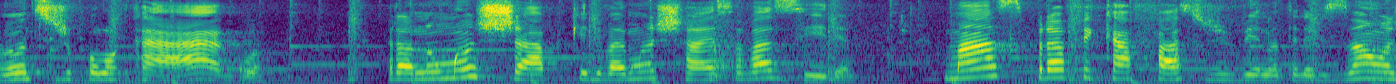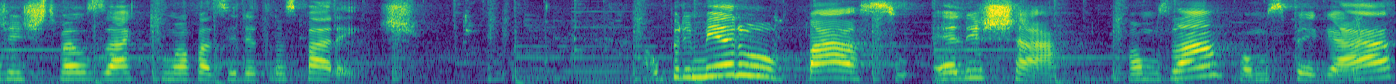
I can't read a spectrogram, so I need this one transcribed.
antes de colocar água para não manchar, porque ele vai manchar essa vasilha. Mas para ficar fácil de ver na televisão, a gente vai usar aqui uma vasilha transparente. O primeiro passo é lixar. Vamos lá? Vamos pegar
